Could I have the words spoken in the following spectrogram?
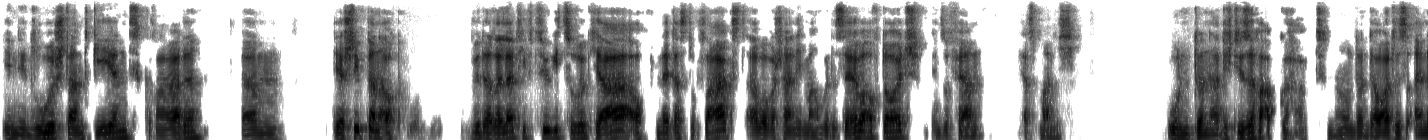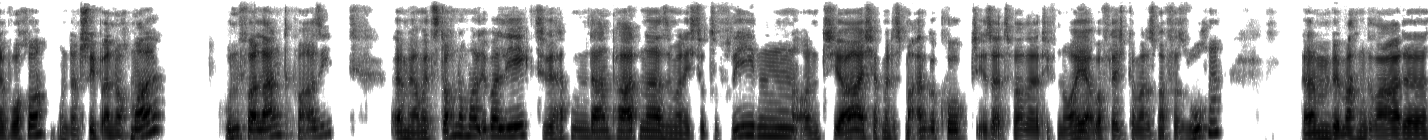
in den Ruhestand gehend gerade. Ähm, der schrieb dann auch wieder relativ zügig zurück, ja, auch nett, dass du fragst, aber wahrscheinlich machen wir das selber auf Deutsch. Insofern erstmal nicht. Und dann hatte ich die Sache abgehakt. Ne? Und dann dauerte es eine Woche und dann schrieb er nochmal, unverlangt quasi. Ähm, wir haben jetzt doch nochmal überlegt, wir hatten da einen Partner, sind wir nicht so zufrieden und ja, ich habe mir das mal angeguckt, ihr seid zwar relativ neu, aber vielleicht können wir das mal versuchen. Ähm, wir machen gerade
